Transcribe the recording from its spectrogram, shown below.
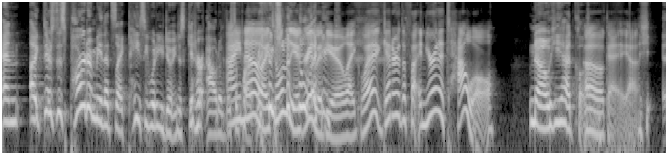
And like, there's this part of me that's like, Pacey, what are you doing? Just get her out of this I know. I apartment." totally agree with you. Like, what? Get her the fu- And you're in a towel. No, he had clothes. Oh, okay. Yeah.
